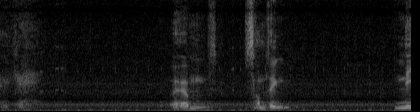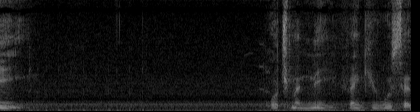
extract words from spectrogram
okay, um, something Nee. Watchman Nee. Thank you. Who said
